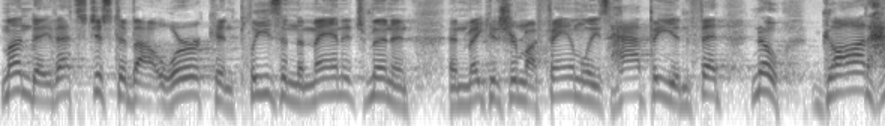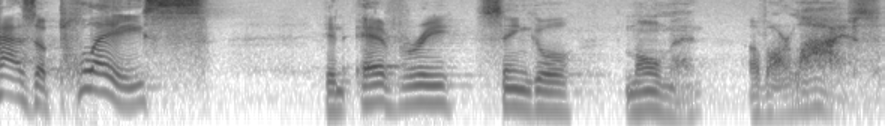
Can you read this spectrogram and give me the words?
Monday, that's just about work and pleasing the management and, and making sure my family's happy and fed. No, God has a place in every single moment of our lives.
